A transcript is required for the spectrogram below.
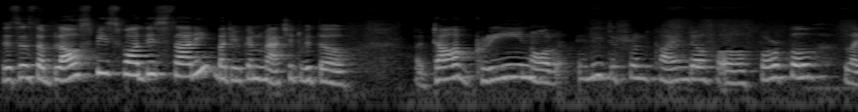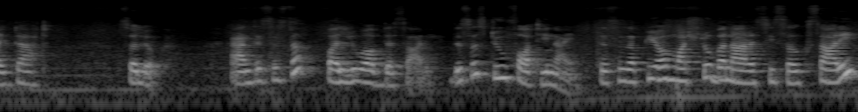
This is the blouse piece for this sari, but you can match it with a, a dark green or any different kind of uh, purple like that. So look, and this is the pallu of the sari. This is 249. This is a pure mashru Banarasi silk sari.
